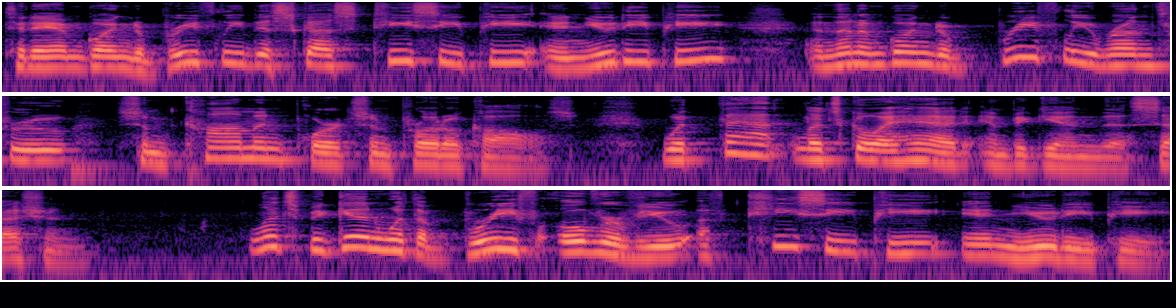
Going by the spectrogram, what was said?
Today I'm going to briefly discuss TCP and UDP, and then I'm going to briefly run through some common ports and protocols. With that, let's go ahead and begin this session. Let's begin with a brief overview of TCP and UDP.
